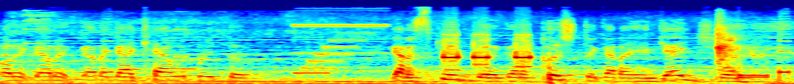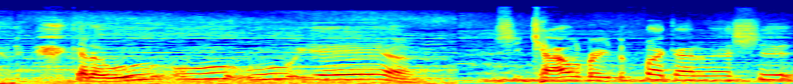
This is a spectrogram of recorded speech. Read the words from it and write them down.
gotta, gotta, gotta, gotta calibrate the, gotta spin the, gotta push the, gotta engage the, gotta woo, woo, woo, yeah. She calibrated the fuck out of that shit.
